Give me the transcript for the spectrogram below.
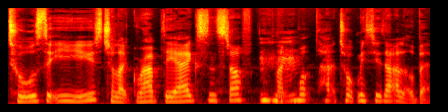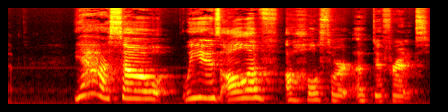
tools that you use to like grab the eggs and stuff. Like, Mhm. what? Talk me through that a little bit. Yeah, so we use all of a whole sort of different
